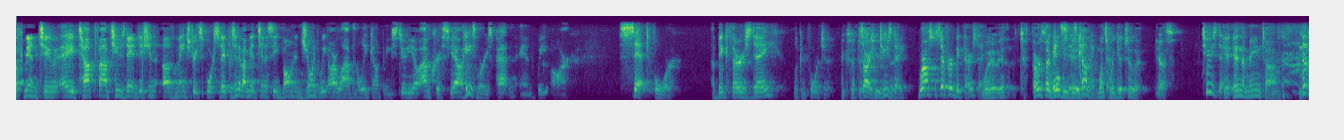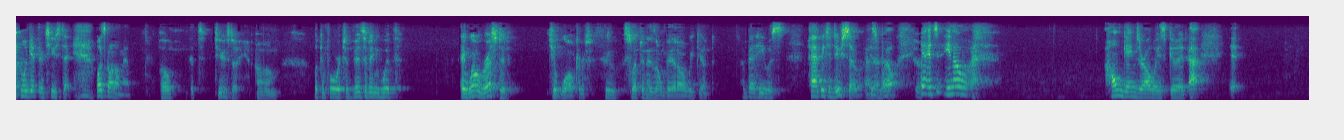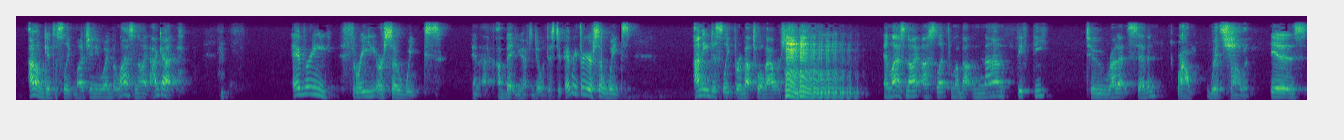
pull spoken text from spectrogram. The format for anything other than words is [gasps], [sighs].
Welcome into a Top 5 Tuesday edition of Main Street Sports Today, presented by Mid Tennessee Bone and Joint. We are live in the Lee Company studio. I'm Chris Yow. He's Maurice Patton, and we are set for a big Thursday. Looking forward to it. Except it's Sorry, Tuesday. Tuesday. We're also set for a big Thursday. Well, it, Thursday will It's- be it's big coming, once we get to it. Yes. Tuesday. In, in the meantime, [laughs] we'll get there Tuesday. What's going on, man? oh, it's Tuesday. Um, looking forward to visiting with a well-rested Chip Walters who slept in his own bed all weekend. I bet he was happy to do so as Yeah. well. Yeah. Yeah, it's you know, home games are always good. I it, I don't get to sleep much anyway, but last night I got [laughs] every three or so weeks, and I, bet you have to deal with this too. Every three or so weeks, I need to sleep for about twelve hours. [laughs] And last night I slept from about 9:50 to right at 7 wow, Which- that's solid. is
